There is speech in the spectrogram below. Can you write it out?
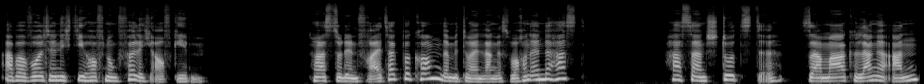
aber wollte nicht die Hoffnung völlig aufgeben. Hast du den Freitag bekommen, damit du ein langes Wochenende hast? Hassan stutzte, sah Mark lange an,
